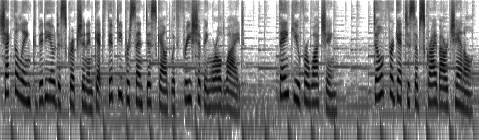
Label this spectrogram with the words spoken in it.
Check the link video description and get 50% discount with free shipping worldwide. Thank you for watching. Don't forget to subscribe our channel.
